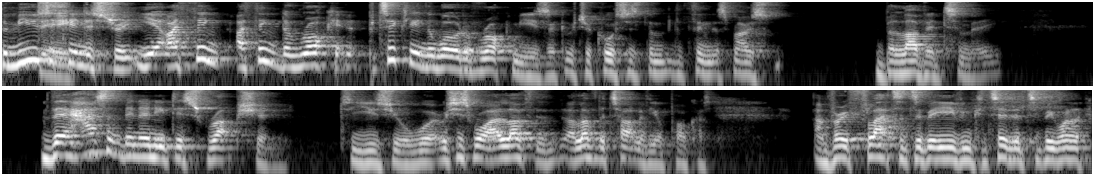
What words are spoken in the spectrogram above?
The music big- industry, yeah, I think I think the rock, particularly in the world of rock music, which of course is the, the thing that's most beloved to me, there hasn't been any disruption to use your word, which is why I love the I love the title of your podcast. I'm very flattered to be even considered to be one of.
